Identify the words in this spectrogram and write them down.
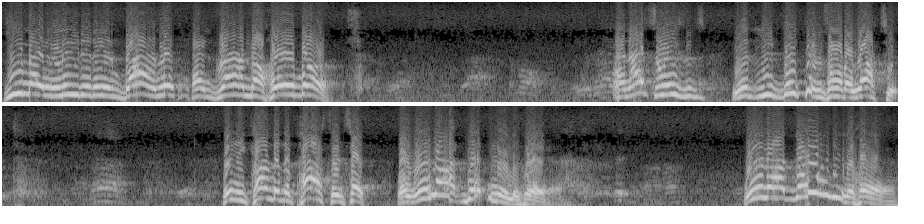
you may lead it in blindly and drown the whole bunch. And that's the reason you, you deacons ought to watch it. When you come to the pastor and say, well, we're not getting anywhere. We're not going anywhere.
